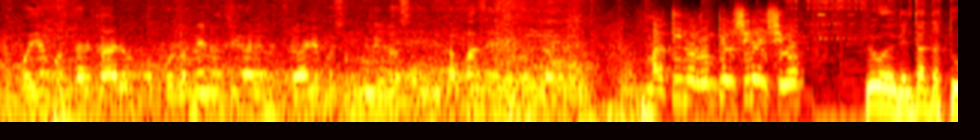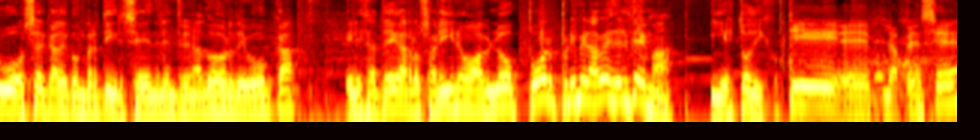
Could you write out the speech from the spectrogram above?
nos podía costar caro o por lo menos llegar a nuestra área, pues son muy veloces y muy capaces de contragolpe. Martino rompió el silencio. Luego de que el Tata estuvo cerca de convertirse en el entrenador de Boca, el estratega rosarino habló por primera vez del tema y esto dijo. Sí, eh, la pensé,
